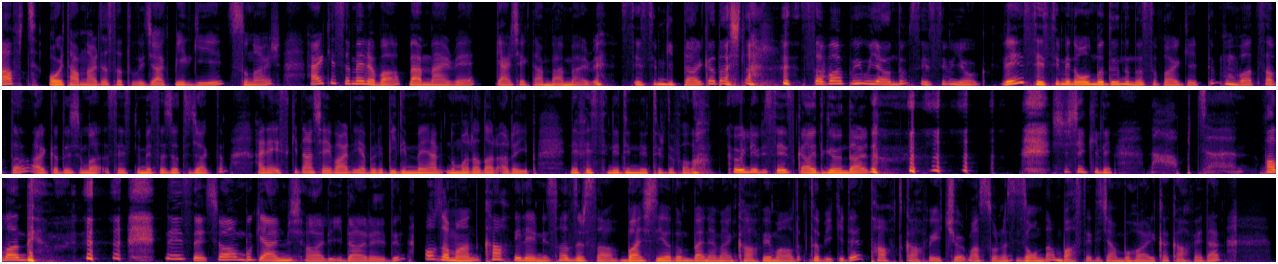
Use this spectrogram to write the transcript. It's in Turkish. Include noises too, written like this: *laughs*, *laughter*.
Taft ortamlarda satılacak bilgiyi sunar. Herkese merhaba ben Merve. Gerçekten ben Merve. *laughs* Sesim gitti arkadaşlar. *laughs* Sabah bir uyandım sesim yok. Ve sesimin olmadığını nasıl fark ettim? *laughs* WhatsApp'tan arkadaşıma sesli mesaj atacaktım. Hani eskiden şey vardı ya böyle bilinmeyen numaralar arayıp nefesini dinletirdi falan. Öyle bir ses kaydı gönderdim. Şu şekilde ne yaptın falan diye *laughs* Neyse şu an bu gelmiş hali idare edin. O zaman kahveleriniz hazırsa başlayalım. Ben hemen kahvemi aldım. Tabii ki de Taft kahve içiyorum. Az sonra size ondan bahsedeceğim bu harika kahveden.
